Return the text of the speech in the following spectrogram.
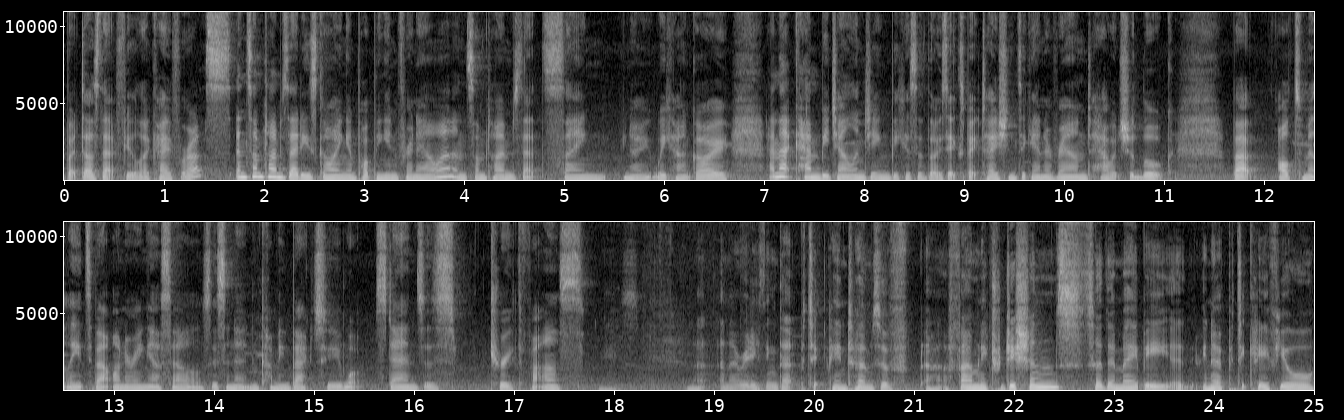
but does that feel okay for us? And sometimes that is going and popping in for an hour, and sometimes that's saying, you know, we can't go. And that can be challenging because of those expectations again around how it should look. But ultimately it's about honouring ourselves, isn't it? And coming back to what stands as truth for us. Yes. And I really think that, particularly in terms of uh, family traditions, so there may be, uh, you know, particularly if you're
